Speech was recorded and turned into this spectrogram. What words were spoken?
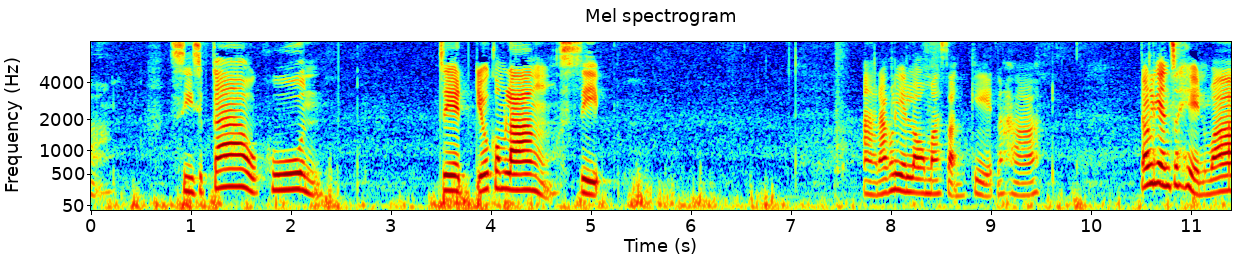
ค่ะ 49 คูณ 7 ยกกำลัง 10อ่านักเรียนลองมาสังเกตนะคะ นักเรียนจะเห็นว่า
